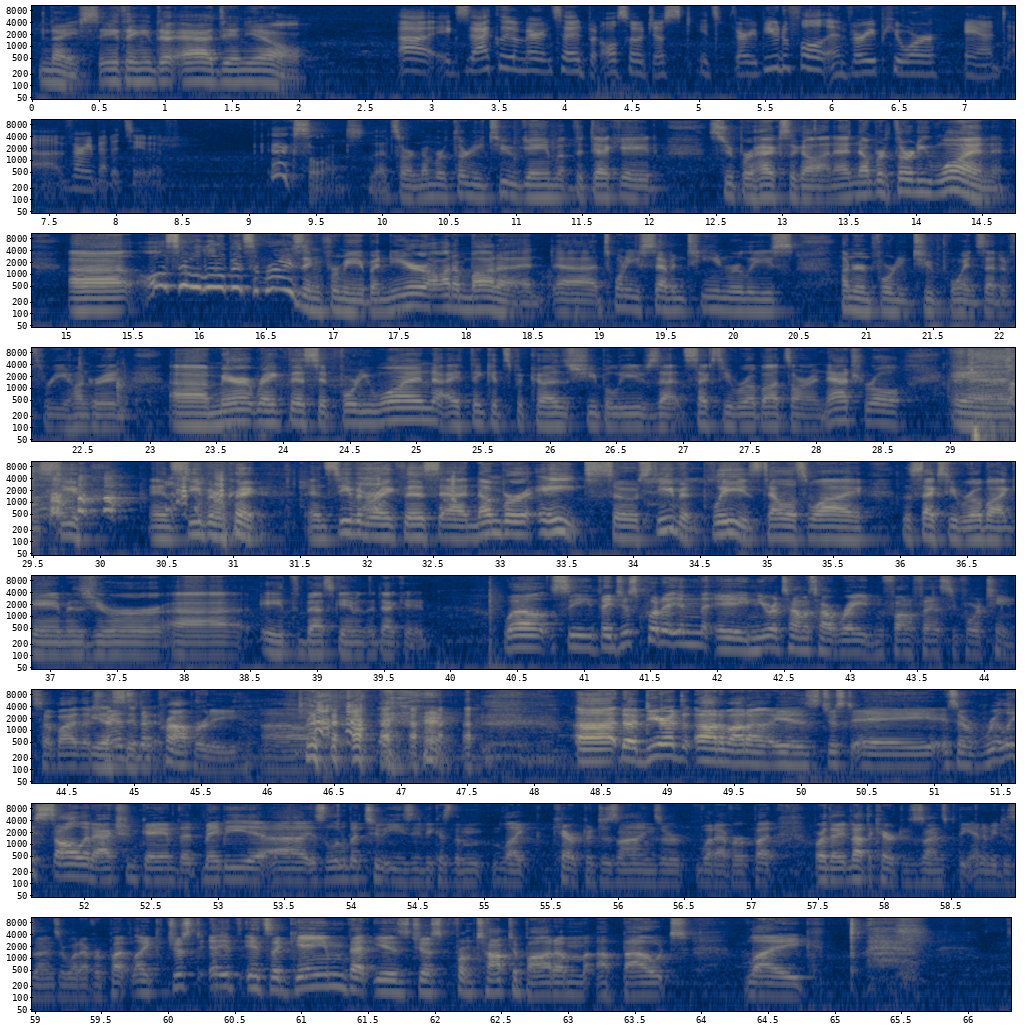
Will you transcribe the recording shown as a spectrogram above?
Nice. Anything to add, Danielle? Uh, exactly what Merritt said, but also just it's very beautiful and very pure and uh, very meditative. Excellent. That's our number 32 game of the decade, Super Hexagon. At number 31, uh, also a little bit surprising for me, but Nier Automata at uh, 2017 release, 142 points out of 300. Uh, Merritt ranked this at 41. I think it's because she believes that sexy robots aren't natural, and Steve and Stephen ranked. And Steven ranked this at number eight. So, Steven, please tell us why the Sexy Robot game is your uh, eighth best game of the decade. Well, see, they just put in a Nier Automata raid in Final Fantasy XIV. So by the Yes, transitive property, uh, uh, no, Nier Automata is just a it's a really solid action game that maybe uh, is a little bit too easy because the like character designs or whatever, but or they not the character designs but the enemy designs or whatever. But like just it, it's a game that is just from top to bottom about like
